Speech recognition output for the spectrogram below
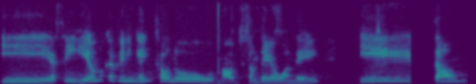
E assim, eu nunca vi ninguém falando mal de Someday One Day. E então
